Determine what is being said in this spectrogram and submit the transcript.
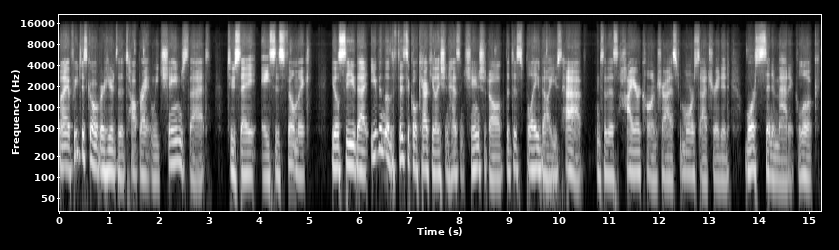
But if we just go over here to the top right and we change that to say ACES Filmic, you'll see that even though the physical calculation hasn't changed at all, the display values have into this higher contrast, more saturated, more cinematic look.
